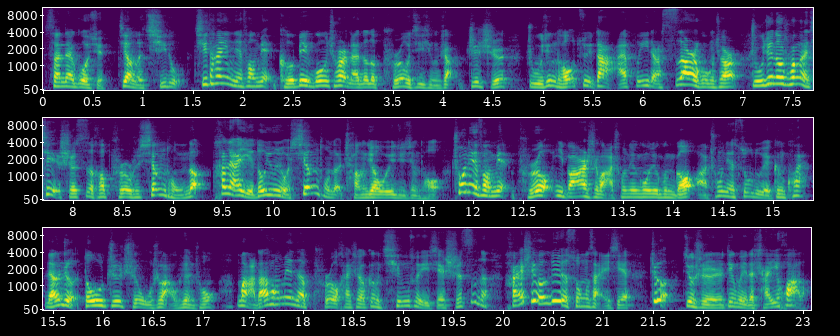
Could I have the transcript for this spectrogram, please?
三代过去降了七度。其他硬件方面，可变光圈来到了 Pro 机型上，支持主镜头最大 f 一点四二光圈，主镜头传感器十四和 Pro 是相同的，它俩也都拥有相同的长焦微距镜头。充电方面，Pro 一百二十瓦充电功率更高啊，充电速度也更快，两者都支持五十瓦无线充。马达方面呢，Pro 还是要更清脆一些，十四呢。还是要略松散一些，这就是定位的差异化了。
